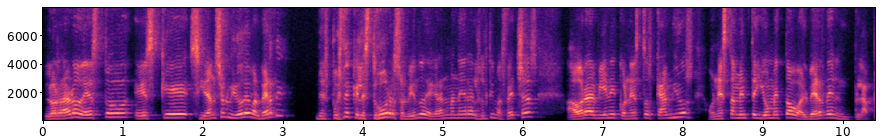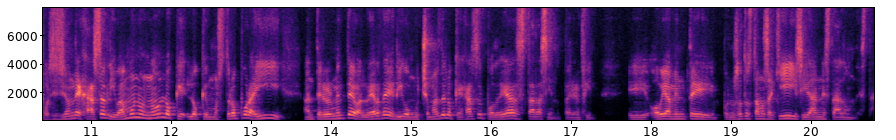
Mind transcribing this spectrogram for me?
lo raro de esto es que Zidane se olvidó de Valverde después de que le estuvo resolviendo de gran manera las últimas fechas. Ahora viene con estos cambios. Honestamente, yo meto a Valverde en la posición de Hazard y vámonos, ¿no? Lo que, lo que mostró por ahí anteriormente Valverde, digo, mucho más de lo que Hazard podría estar haciendo, pero en fin. Eh, obviamente, pues nosotros estamos aquí y Zidane está donde está.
